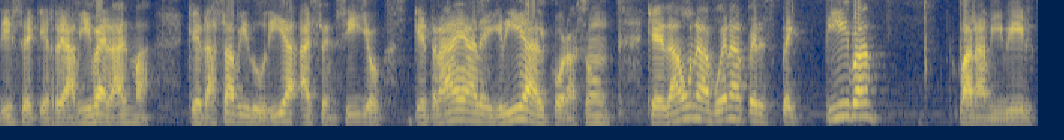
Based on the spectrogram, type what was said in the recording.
Dice que reaviva el alma, que da sabiduría al sencillo, que trae alegría al corazón, que da una buena perspectiva para vivir.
